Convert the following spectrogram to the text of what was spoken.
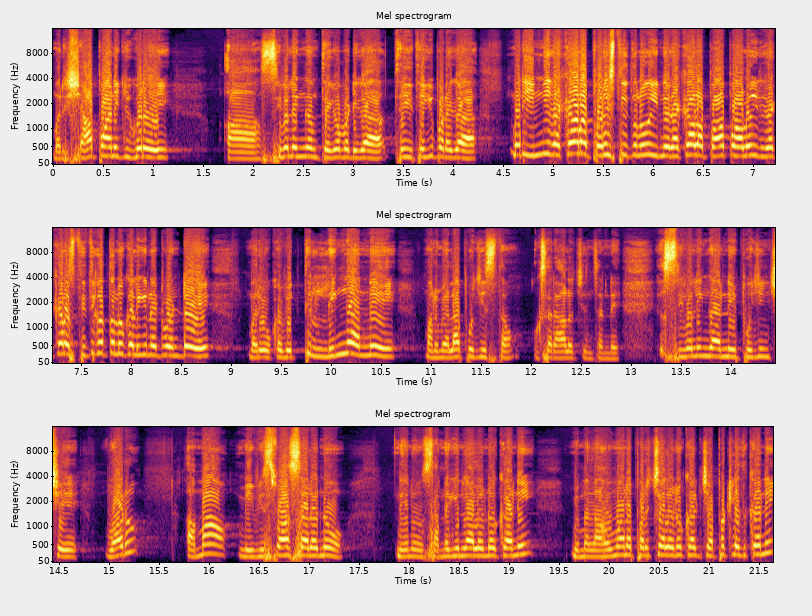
మరి శాపానికి గురై ఆ శివలింగం తెగబడిగా తెగి తెగిపడగా మరి ఇన్ని రకాల పరిస్థితులు ఇన్ని రకాల పాపాలు ఇన్ని రకాల స్థితిగతులు కలిగినటువంటి మరి ఒక వ్యక్తి లింగాన్ని మనం ఎలా పూజిస్తాం? ఒకసారి ఆలోచించండి. శివలింగాన్ని పూజించే వారు అమ్మ మీ విశ్వాసాలను నేను సన్నగిల్లాలను కానీ మిమ్మల్ని అవమానపరచాలనో కానీ చెప్పట్లేదు కానీ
